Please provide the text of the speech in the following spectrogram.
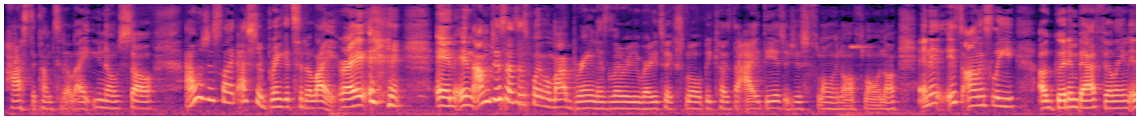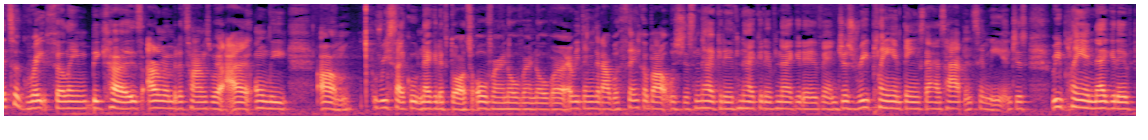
has to come to the light, you know. So I was just like, I should bring it to the light, right? and and I'm just at this point where my brain is literally ready to explode because the ideas are just flowing off, flowing off. And it, it's honestly a good and bad feeling. It's a great feeling because I remember the times where I only um recycled negative thoughts over and over and over. Everything that I would think about was just negative, negative, negative, and just replaying things that has happened to me and just replaying negative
